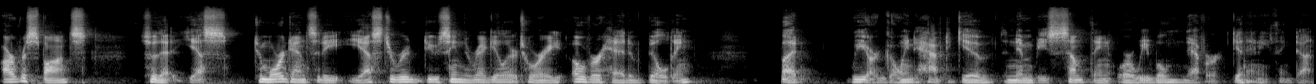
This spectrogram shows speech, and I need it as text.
our response so that, yes, to more density, yes, to reducing the regulatory overhead of building, but we are going to have to give the NIMBYs something or we will never get anything done.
